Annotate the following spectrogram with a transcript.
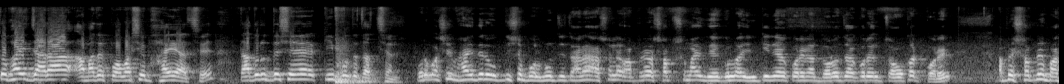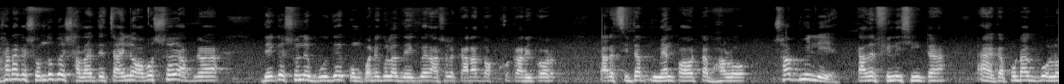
তো ভাই যারা আমাদের প্রবাসী ভাই আছে তাদের উদ্দেশ্যে কি বলতে চাচ্ছেন? প্রবাসী ভাইদের উদ্দেশ্যে বলব যে যারা আসলে আপনারা সবসময় যেগুলো ইন্টেরিয়ার করেন আর দরজা করেন চৌকাট করেন আপনি স্বপ্নের বাসাটাকে সুন্দর করে সাজাতে চাইলে অবশ্যই আপনারা দেখে শুনে, বুঝে কোম্পানিগুলো দেখবেন আসলে কারা দক্ষ কারিগর কারা সিট আপ ম্যান পাওয়ারটা ভালো, সব মিলিয়ে কাদের ফিনিশিংটা প্রোডাক্টগুলো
